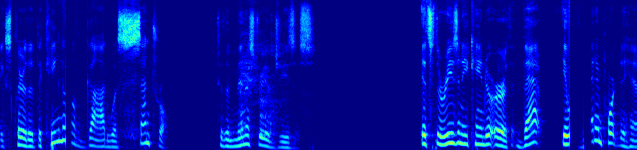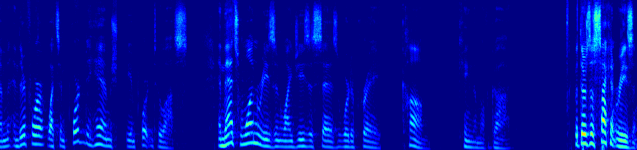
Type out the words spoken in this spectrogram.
makes clear that the kingdom of God was central to the ministry of Jesus. It's the reason he came to earth. That it was that important to him, and therefore what's important to him should be important to us. And that's one reason why Jesus says we're to pray, Come, kingdom of God. But there's a second reason,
